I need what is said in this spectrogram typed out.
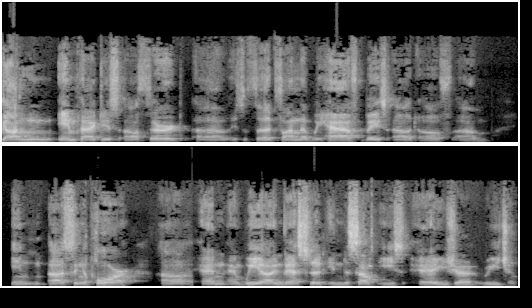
Garden Impact is our third uh, is the third fund that we have based out of um, in uh, Singapore, uh, and and we are invested in the Southeast Asia region.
